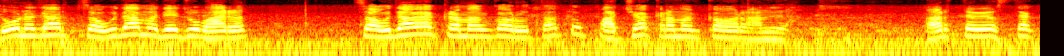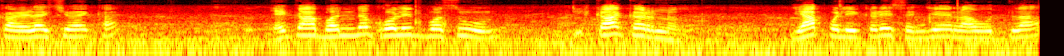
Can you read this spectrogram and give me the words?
दोन हजार चौदामध्ये जो भारत चौदाव्या क्रमांकावर होता तो पाचव्या क्रमांकावर आणला. अर्थव्यवस्था कळल्याशिवाय काय एका बंद खोलीत बसून टीका करणं या पलीकडे संजय राऊतला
